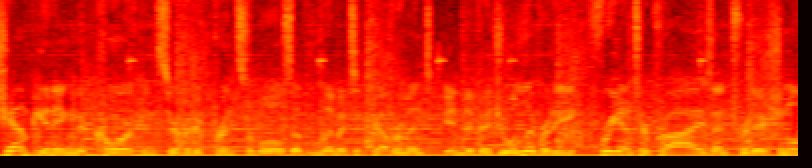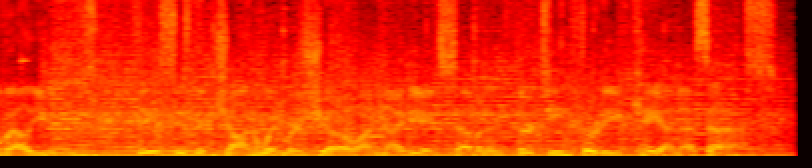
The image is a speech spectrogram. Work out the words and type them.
Championing the core conservative principles of limited government, individual liberty, free enterprise, and traditional values. This is the John Whitmer Show on 98.7 and 1330 KNSS.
